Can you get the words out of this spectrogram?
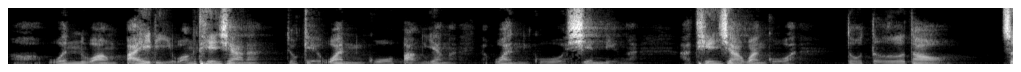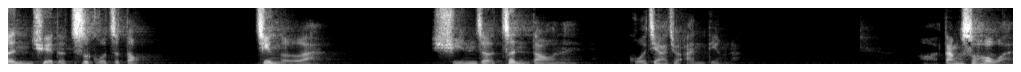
啊，文王百里王天下呢，就给万国榜样啊，万国贤灵啊，啊，天下万国啊，都得到正确的治国之道，进而啊，循着正道呢，国家就安定了。啊，当时候啊。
